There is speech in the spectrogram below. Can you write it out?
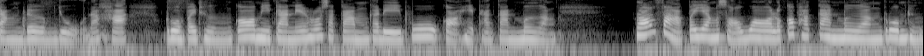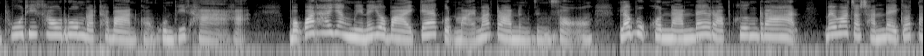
ดังเดิมอยู่นะคะ รวมไปถึงก็มีการนิรโทษกรรมคดีผู้ก่อเหตุทางการเมือง พร้อมฝากไปยังสว แล้วก็พักการเมืองรวมถึงผู้ที่เข้าร่วมรัฐบาลของคุณพิธาค่ะ บอกว่าถ้ายังมีนโยบายแก้กฎหมายมาตรา 1-2 และบุคคลนั้นได้รับเครื่องราช ไม่ว่าจะชั้นใดก็ต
